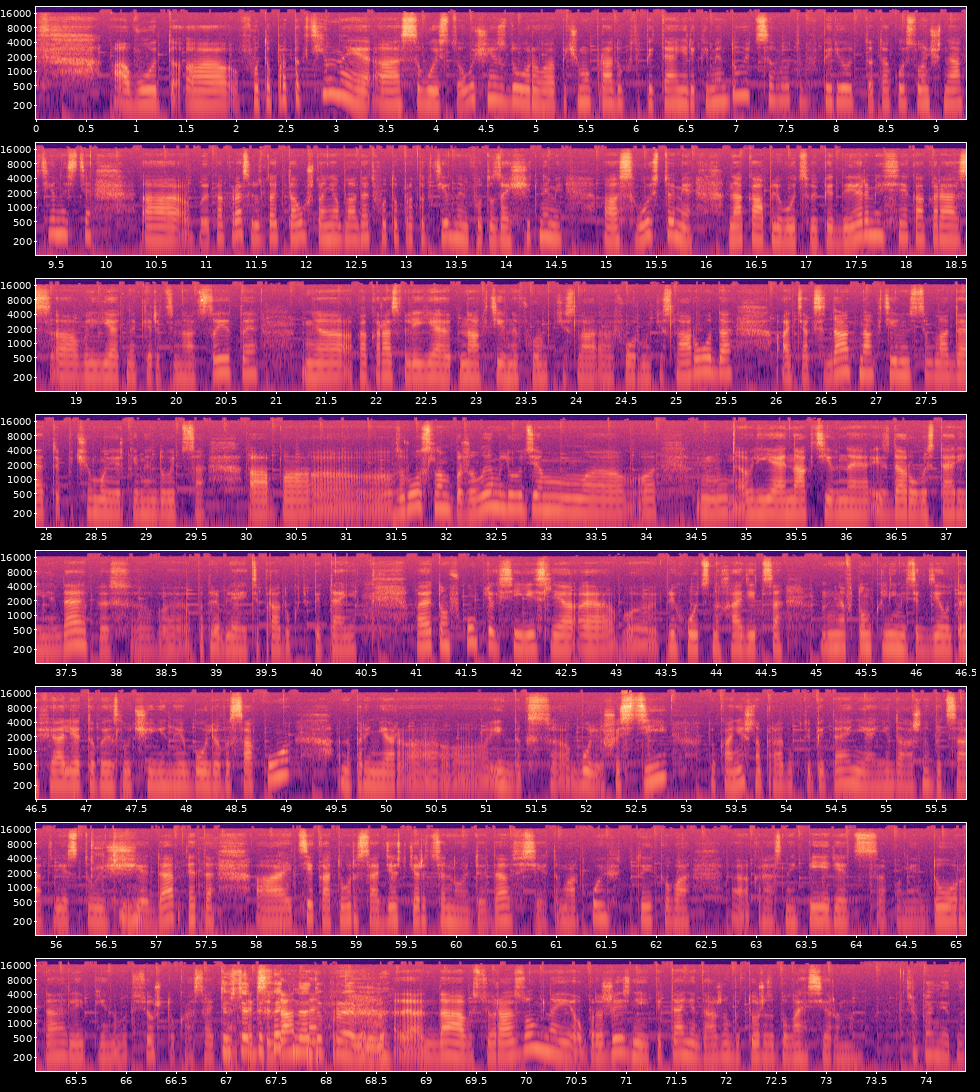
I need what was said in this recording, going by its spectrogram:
А вот а, фотопротективные а, свойства очень здорово. Почему продукты питания рекомендуются вот в период такой солнечной активности? А, как раз в результате того, что они обладают фотопротективными, фотозащитными а, свойствами, накапливаются в эпидермисе, как раз а, влияют на кератиноциты, Э, как раз влияют на активные формы, кисло, э, формы кислорода, антиоксидантная активность обладает, почему и рекомендуется э, взрослым, пожилым людям, влияя на активное и здоровое старение, да, употребляете продукты питания. Поэтому в комплексе, если приходится находиться в том климате, где ультрафиолетовое излучение наиболее высоко, например, э, индекс более 6, то, конечно, продукты питания, они должны быть соответствующие, mm-hmm. да, это а, те, которые содержат керотиноиды, да, все, это морковь, тыква, а, красный перец, помидор, да, липин, вот все, что касается То есть отдыхать надо правильно. Э, да, все разумно, и образ жизни и питание должно быть тоже сбалансированным все понятно.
